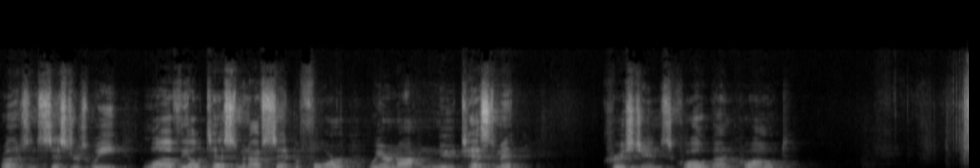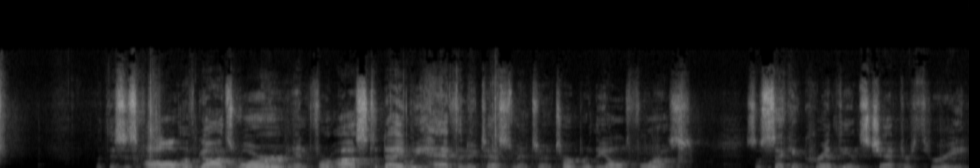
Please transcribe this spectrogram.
Brothers and sisters, we love the Old Testament. I've said before, we are not New Testament Christians, quote unquote. But this is all of God's Word, and for us today, we have the New Testament to interpret the Old for us. So 2 Corinthians chapter 3.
